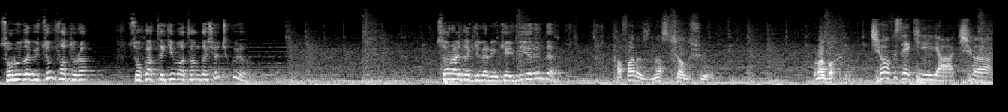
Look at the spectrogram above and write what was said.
Sonunda bütün fatura sokaktaki vatandaşa çıkıyor. Saraydakilerin keyfi yerinde. Kafanız nasıl çalışıyor? Buna bakın. Çok zeki ya çok.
